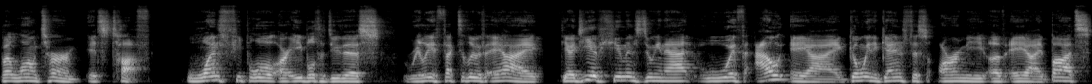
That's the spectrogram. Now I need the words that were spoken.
but long term, it's tough once people are able to do this really effectively with AI, the idea of humans doing that without AI, going against this army of AI bots,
